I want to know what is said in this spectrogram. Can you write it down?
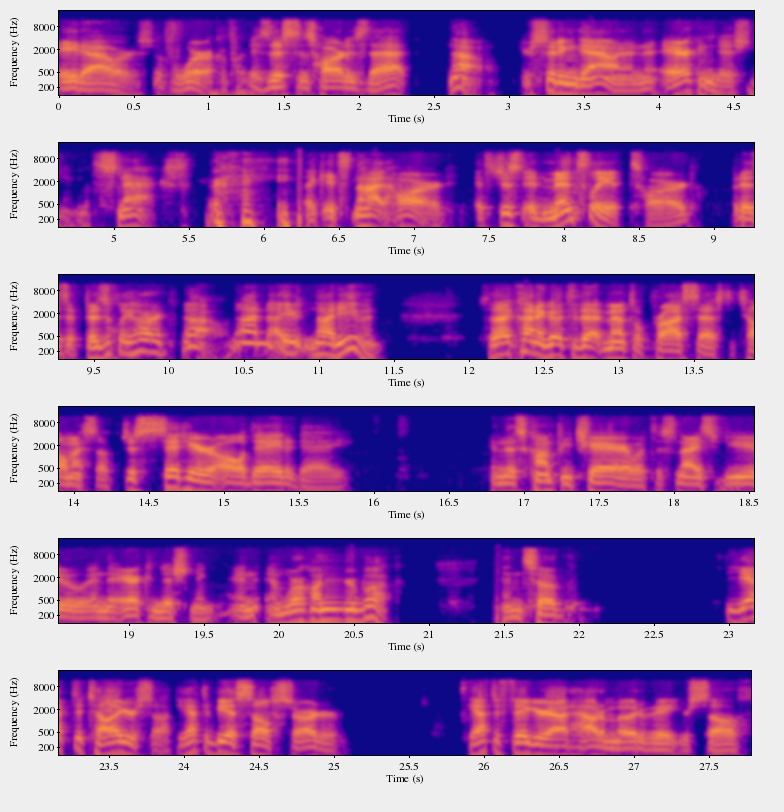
eight hours of work. Is this as hard as that? No, you're sitting down in air conditioning with snacks. Right. Like it's not hard. It's just it mentally it's hard, but is it physically hard? No, not not, not even. So I kind of go through that mental process to tell myself, just sit here all day today in this comfy chair with this nice view and the air conditioning and, and work on your book. And so you have to tell yourself, you have to be a self starter. You have to figure out how to motivate yourself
